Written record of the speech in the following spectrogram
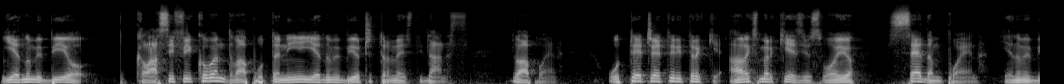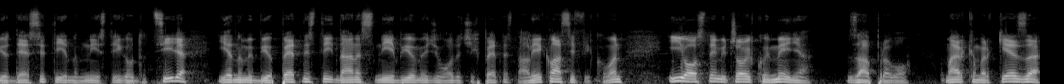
Jednom je bio klasifikovan, dva puta nije, jednom je bio 14. danas. 2 poena. U te četiri trke Alex Marquez je osvojio 7 poena. Jednom je bio 10. jednom nije stigao do cilja, jednom je bio 15. danas nije bio među vodećih 15, ali je klasifikovan. I ostaje mi čovjek koji menja zapravo Marka Markeza,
